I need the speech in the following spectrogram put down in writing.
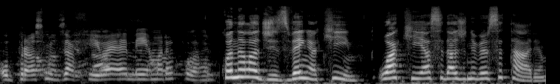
O próximo desafio é meia maratona. Quando ela diz venho aqui, o aqui é a cidade universitária,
